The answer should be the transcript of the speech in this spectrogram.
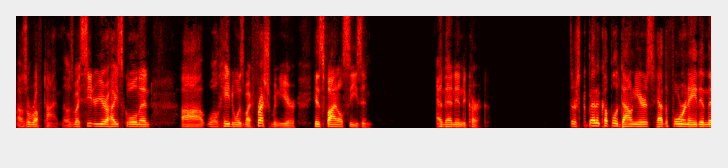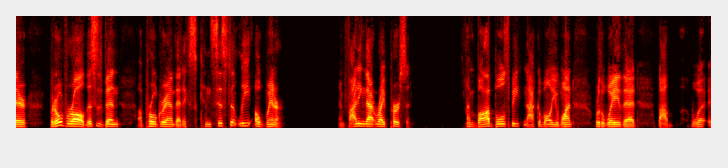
That was a rough time. That was my senior year of high school. And then, uh, well, Hayden was my freshman year, his final season, and then into Kirk. There's been a couple of down years, had the four and eight in there. But overall, this has been a program that is consistently a winner and finding that right person. And Bob Bowlesby, knock him all you want for the way that Bob what eh,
